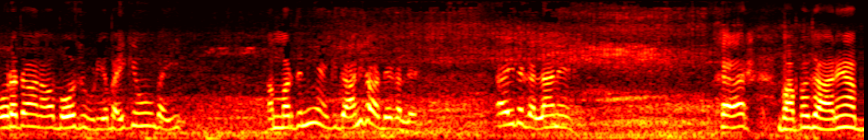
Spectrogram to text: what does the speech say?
औरत आना बहुत ज़रूरी है। भाई क्यों? भाई, हम मर्द नहीं है, कि जा नहीं सकते कल्ले। यही तो गल्ला ने। खैर, वापस जा रहे हैं अब,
